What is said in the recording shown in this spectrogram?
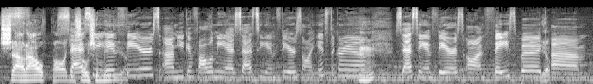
shout out all your social media. and Fierce. Um, you can follow me at Sassy and Fierce on Instagram, Sassy and Fierce on Facebook. Yep. Um,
